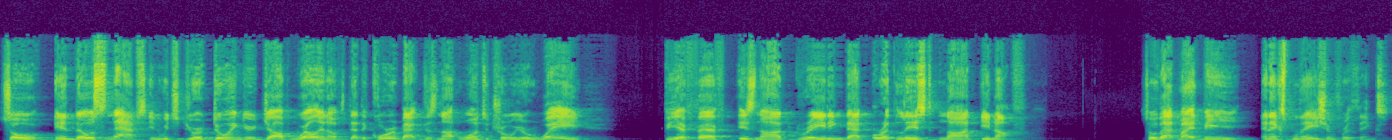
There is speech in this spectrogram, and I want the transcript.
So, in those snaps in which you're doing your job well enough that the quarterback does not want to throw your way, PFF is not grading that, or at least not enough. So that might be an explanation for things.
